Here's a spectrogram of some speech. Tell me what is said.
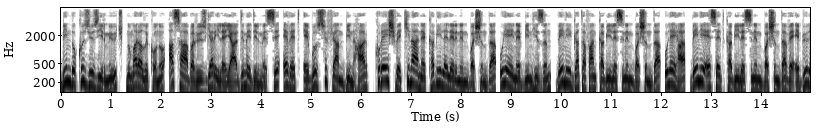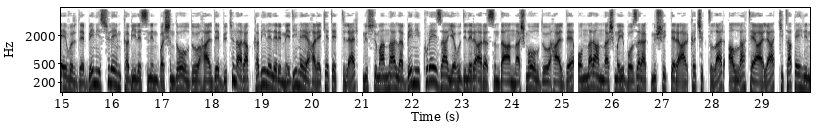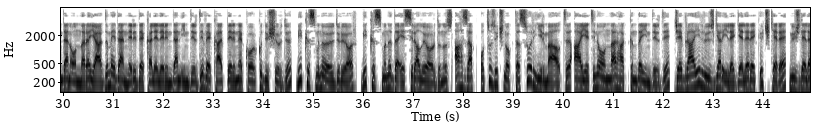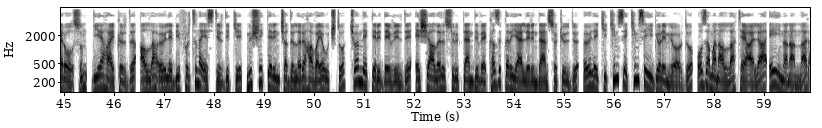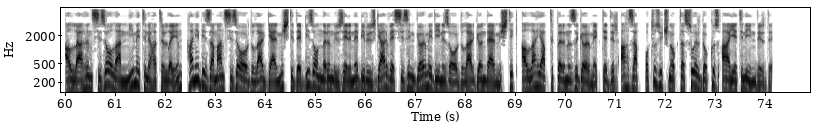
1923, numaralı konu, ashaba rüzgar ile yardım edilmesi, evet, Ebu Süfyan bin Harb, Kureyş ve Kinane kabilelerinin başında, Uyeyne bin Hizın, Beni Gatafan kabilesinin başında, Uleyha, Beni Esed kabilesinin başında ve Ebül Evr Beni Süleym kabilesinin başında olduğu halde bütün Arap kabileleri Medine'ye hareket ettiler, Müslümanlarla Beni Kureyza Yahudileri arasında anlaşma olduğu halde, onlar anlaşmayı bozarak müşriklere arka çıktılar, Allah Teala, kitap ehlinden onlara yardım edenleri de kalelerinden indirdi ve kalplerine korku düşürdü, bir kısmını öldürüyor, bir kısmını da esir alıyordunuz, Ahzab, 33. Sur 26 ayetini onlar hakkında indirdi, Cebrail rüzgar ile gelerek üç kere, müjdeler olsun, diye haykırdı, Allah öyle bir fırtına estirdi ki, müşriklerin çadırları havaya uçtu, çömlekleri devrildi, eşyaları sürüklendi ve kazıkları yerlerinden söküldü, öyle ki kimse kimseyi göremiyordu, o zaman Allah Teala, ey inananlar, Allah'ın size olan nimetini hatırlayın, hani bir zaman size ordular gelmişti de biz onların üzerine bir rüzgar ve sizin görmediğiniz ordular göndermiştik, Allah yaptıklarınızı görmektedir, Ahzab, 33. Sur 9 ayetini indirdi.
